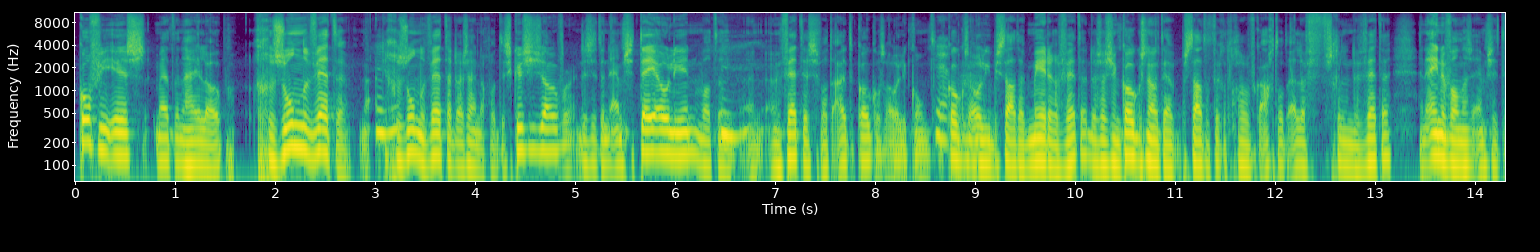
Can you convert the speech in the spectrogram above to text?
koffie is met een hele hoop gezonde vetten. Nou, die Mhm. gezonde vetten, daar zijn nog wat discussies over. Er zit een MCT-olie in, wat een, Mhm. een, een vet is wat uit de kokosolie komt. Ja. Kokosolie bestaat uit meerdere vetten. Dus als je een kokosnoot hebt, bestaat het geloof ik 8 tot 11 verschillende vetten. En een ervan is MCT.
